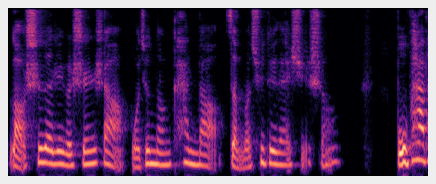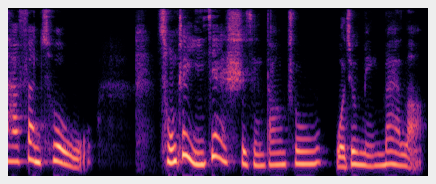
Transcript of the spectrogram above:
老师的这个身上，我就能看到怎么去对待学生，不怕他犯错误。从这一件事情当中，我就明白了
